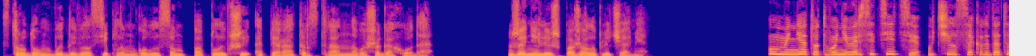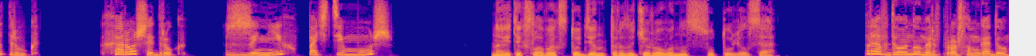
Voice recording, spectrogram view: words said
с трудом выдавил сиплым голосом поплывший оператор странного шагохода. Женя лишь пожала плечами. «У меня тут в университете учился когда-то друг. Хороший друг. Жених, почти муж». На этих словах студент разочарованно ссутулился. «Правда, он умер в прошлом году.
